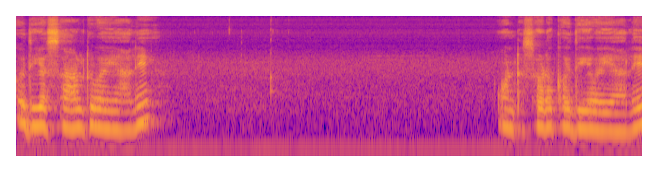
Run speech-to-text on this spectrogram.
కొద్దిగా సాల్ట్ వేయాలి. వంట సోడా కొద్దిగా వేయాలి.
